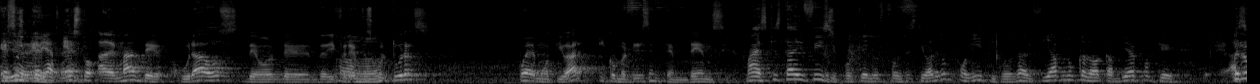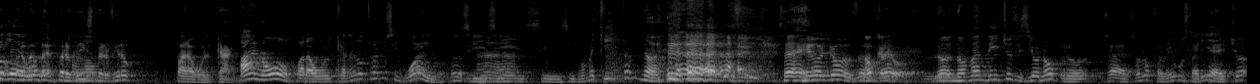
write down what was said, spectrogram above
Eso- ser. esto, además de jurados de, de- de diferentes Ajá. culturas, puede motivar y convertirse en tendencia. Ma, es que está difícil porque los festivales son políticos. O sea, el FIAP nunca lo va a cambiar porque. Pero, así le pero, devuelven- pero, Chris, me refiero para Volcán. Ah, no, para Volcán el otro año es igual. O sea, si, si, si, si no me quitan, no. o sea, digo yo. o sea, No creo. No, no me han dicho si sí o no, pero, o sea, eso es lo que a mí me gustaría. De hecho,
